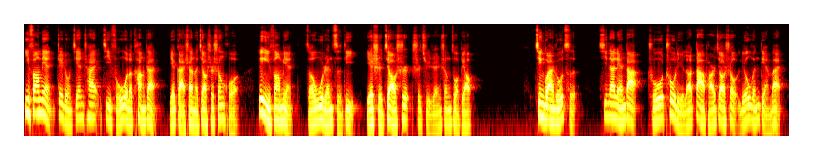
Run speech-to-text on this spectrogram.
一方面，这种兼差既服务了抗战，也改善了教师生活；另一方面，则误人子弟，也使教师失去人生坐标。尽管如此，西南联大除处理了大牌教授刘文典外，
